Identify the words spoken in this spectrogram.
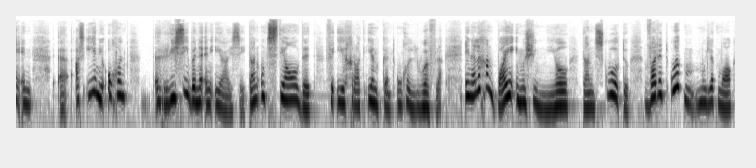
Nee, en uh, as u in die oggend 'n risie binne in u huis het, dan ontstel dit vir u graad 1 kind ongelooflik. En hulle gaan baie emosioneel dan skool toe wat dit ook moeilik maak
